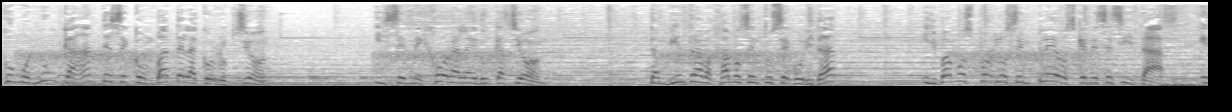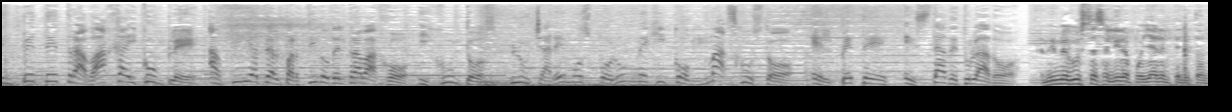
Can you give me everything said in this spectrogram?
Como nunca antes se combate la corrupción y se mejora la educación también trabajamos en tu seguridad y vamos por los empleos que necesitas. En PT trabaja y cumple. Afíliate al Partido del Trabajo y juntos lucharemos por un México más justo. El PT está de tu lado. A mí me gusta salir a apoyar el Teletón.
